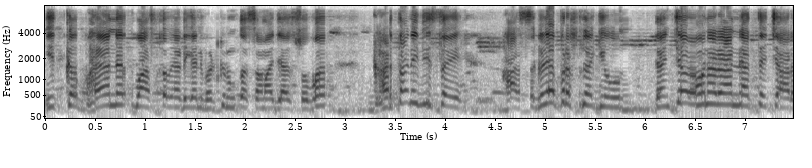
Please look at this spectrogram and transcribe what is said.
इतकं भयानक वास्तव या ठिकाणी भटकीमुक्त समाजासोबत घडताना दिसतंय. हा सगळे प्रश्न घेऊन त्यांच्यावर होणारे अन्य अत्याचार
